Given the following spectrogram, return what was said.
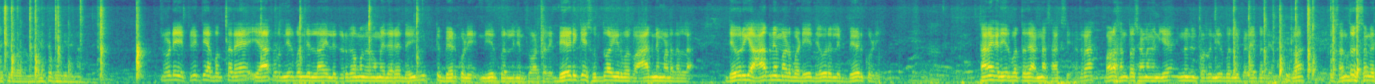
ಆಶೀರ್ವಾದ ಮಾಡಿ ಅಂತ ಬಂದಿದೆ ನಾನು. ನೋಡಿ ಪ್ರೀತಿಯ ಭಕ್ತರೆ ಯಾರು ಕೂಡ ನೀರು ಬಂದಿಲ್ಲ ಇಲ್ಲಿ ದುರ್ಗಮ್ಮ ಗಂಗಮ್ಮ ಇದ್ದಾರೆ. ದಯವಿಟ್ಟು ಬೇಡ್ಕೊಳ್ಳಿ ನೀರು ಬರಲಿ ನಿಮ್ಮ ತೋಟದಲ್ಲಿ ಬೇಡಿಕೆ ಶುದ್ಧವಾಗಿರ್ಬೇಕು ಆಜ್ಞೆ ಮಾಡೋದಲ್ಲ. ದೇವರಿಗೆ ಆಜ್ಞೆ ಮಾಡಬೇಡಿ, ದೇವರಲ್ಲಿ ಬೇಡ್ಕೊಳ್ಳಿ ತಾನಾಗ ನೀರು ಬರ್ತದೆ, ಅಣ್ಣ ಸಾಕ್ಷಿ. ಅದರ ಭಾಳ ಸಂತೋಷ ಅಣ್ಣ ನನಗೆ. ಇನ್ನೂ ನೀರು ಬರಲಿ, ಬೆಳೆ ಬರಲಿ ಸಂತೋಷ ಸಂಗತಿ.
